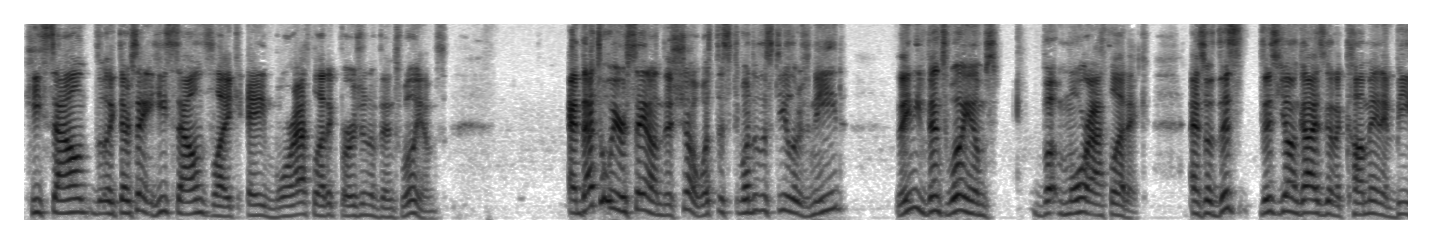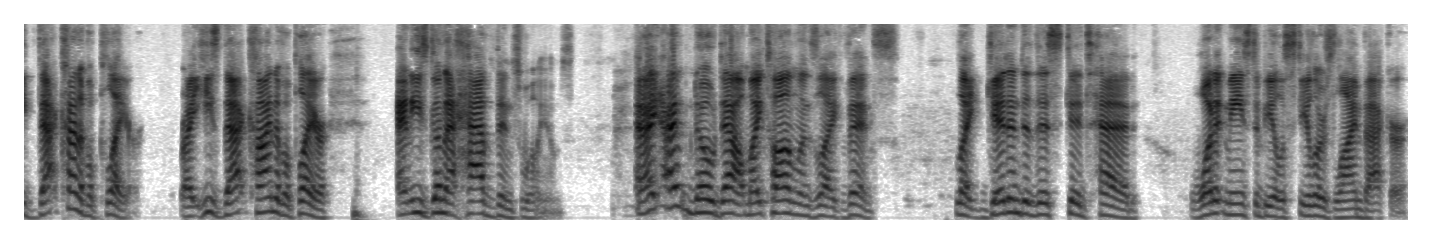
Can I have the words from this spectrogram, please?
he sounds like they're saying he sounds like a more athletic version of Vince Williams, and that's what we were saying on this show. What the what do the Steelers need? They need Vince Williams, but more athletic. And so this this young guy is going to come in and be that kind of a player right? He's that kind of a player, and he's going to have Vince Williams. And I, I, have no doubt Mike Tomlin's like, Vince, like, get into this kid's head what it means to be a Steelers linebacker.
